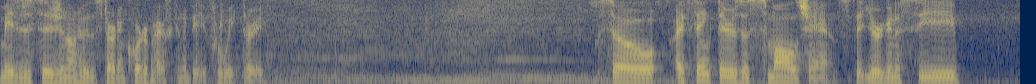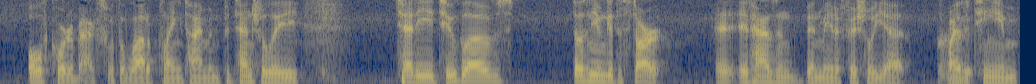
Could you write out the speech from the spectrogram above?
made a decision on who the starting quarterback is going to be for Week Three. So I think there's a small chance that you're going to see both quarterbacks with a lot of playing time, and potentially Teddy Two Gloves doesn't even get to start. It, it hasn't been made official yet by the team,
